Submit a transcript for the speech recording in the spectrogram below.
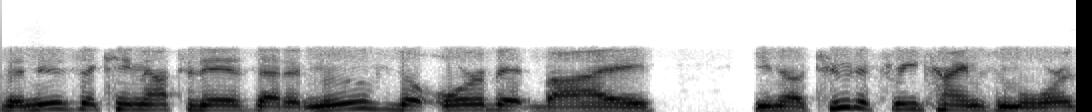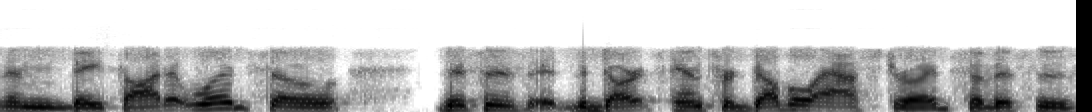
the news that came out today is that it moved the orbit by, you know, two to three times more than they thought it would. So this is the DART stands for double asteroid. So this is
